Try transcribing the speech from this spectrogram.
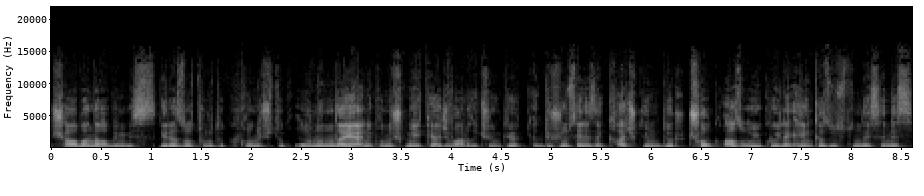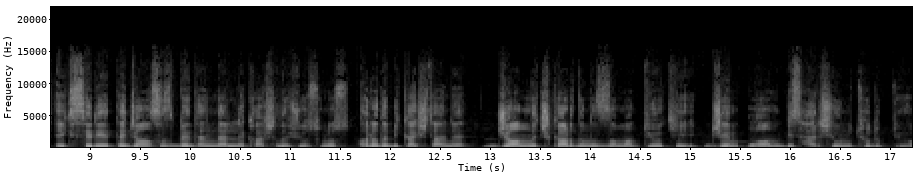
Şaban abimiz biraz oturduk, konuştuk. Onun da yani konuşmaya ihtiyacı vardı çünkü. Düşünsenize kaç gündür çok az uykuyla enkaz üstündesiniz. Ekseriyetle cansız bedenlerle karşılaşıyorsunuz. Arada birkaç tane canlı çıkardığınız zaman diyor ki Cem o an biz her şeyi unutuyorduk diyor.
